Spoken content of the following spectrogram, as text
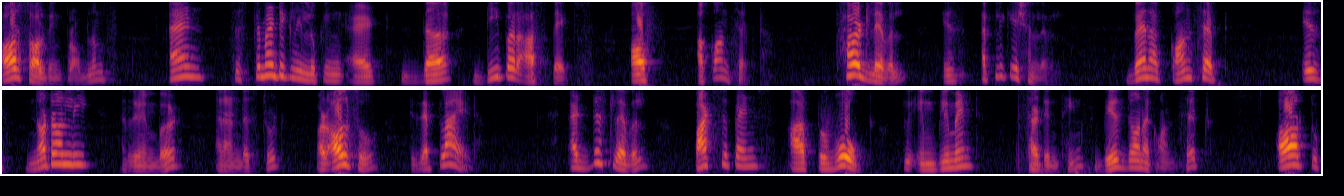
or solving problems and systematically looking at the deeper aspects of a concept. Third level is application level. When a concept is not only remembered and understood, but also is applied. At this level participants are provoked to implement certain things based on a concept or to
